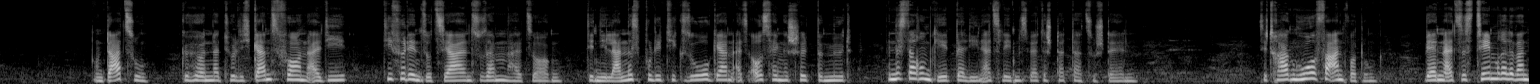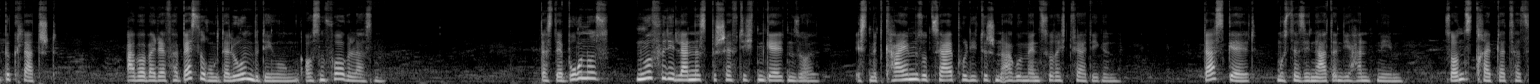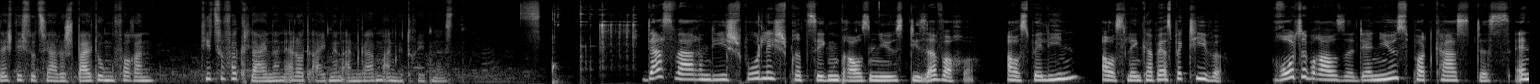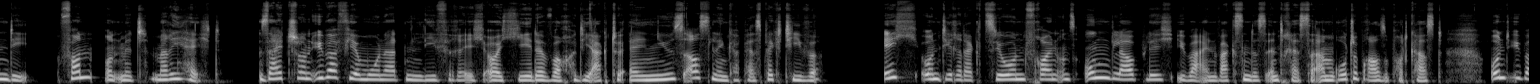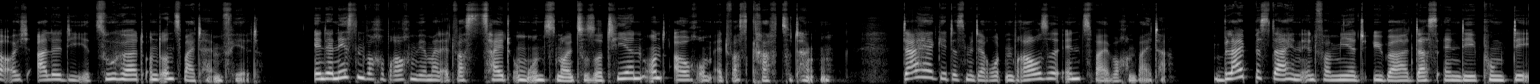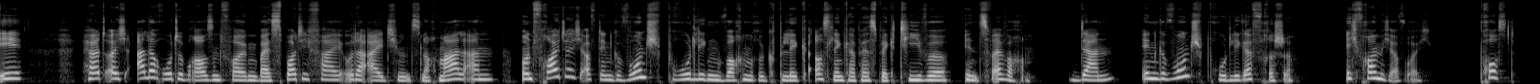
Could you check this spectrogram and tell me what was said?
Und dazu gehören natürlich ganz vorn all die, die für den sozialen Zusammenhalt sorgen, den die Landespolitik so gern als Aushängeschild bemüht, wenn es darum geht, Berlin als lebenswerte Stadt darzustellen. Sie tragen hohe Verantwortung, werden als systemrelevant beklatscht, aber bei der Verbesserung der Lohnbedingungen außen vor gelassen. Dass der Bonus nur für die Landesbeschäftigten gelten soll, ist mit keinem sozialpolitischen Argument zu rechtfertigen. Das Geld muss der Senat in die Hand nehmen. Sonst treibt er tatsächlich soziale Spaltungen voran, die zu verkleinern er laut eigenen Angaben angetreten ist. Das waren die sprudelig-spritzigen Brausen-News dieser Woche. Aus Berlin, aus linker Perspektive. Rote Brause, der News-Podcast des ND. Von und mit Marie Hecht. Seit schon über vier Monaten liefere ich euch jede Woche die aktuellen News aus linker Perspektive. Ich und die Redaktion freuen uns unglaublich über ein wachsendes Interesse am Rote Brause Podcast und über euch alle, die ihr zuhört und uns weiterempfehlt. In der nächsten Woche brauchen wir mal etwas Zeit, um uns neu zu sortieren und auch um etwas Kraft zu tanken. Daher geht es mit der Roten Brause in zwei Wochen weiter. Bleibt bis dahin informiert über dasnd.de Hört euch alle Rote Brausen-Folgen bei Spotify oder iTunes nochmal an und freut euch auf den gewohnt sprudeligen Wochenrückblick aus linker Perspektive in zwei Wochen. Dann in gewohnt sprudeliger Frische. Ich freue mich auf euch. Prost!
